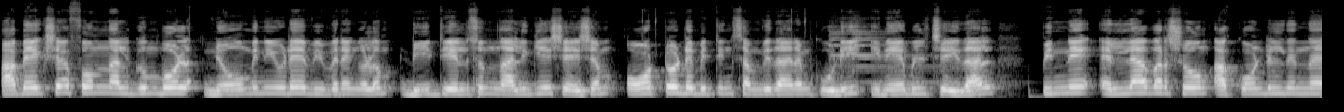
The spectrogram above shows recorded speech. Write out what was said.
അപേക്ഷാ ഫോം നൽകുമ്പോൾ നോമിനിയുടെ വിവരങ്ങളും ഡീറ്റെയിൽസും നൽകിയ ശേഷം ഓട്ടോ ഡെബിറ്റിംഗ് സംവിധാനം കൂടി ഇനേബിൾ ചെയ്താൽ പിന്നെ എല്ലാ വർഷവും അക്കൗണ്ടിൽ നിന്ന്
